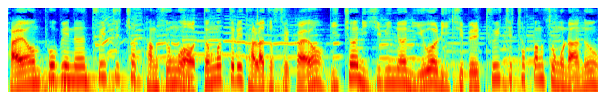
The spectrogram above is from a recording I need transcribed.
과연 포비는 트위치 첫 방송 후 어떤 것들이 달라졌을까요? 2022년 2월 20일 트위치 첫 방송을 한 후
